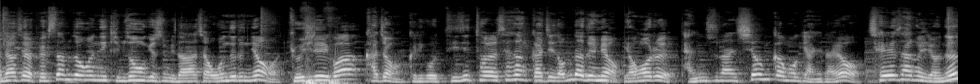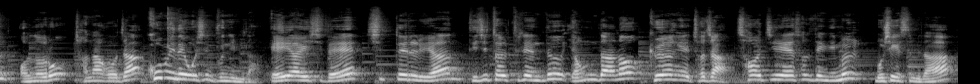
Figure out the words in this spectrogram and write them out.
안녕하세요. 백삼정원님 김성호 교수입니다. 자, 오늘은요, 교실과 가정, 그리고 디지털 세상까지 넘나들며 영어를 단순한 시험 과목이 아니라요, 세상을 여는 언어로 전하고자 고민해 오신 분입니다. AI 시대의 10대를 위한 디지털 트렌드 영단어 교양의 저자, 서지혜 선생님을 모시겠습니다.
